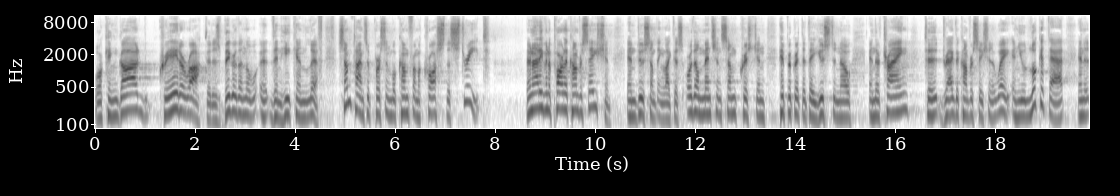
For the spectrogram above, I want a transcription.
Or can God create a rock that is bigger than, the, uh, than he can lift? Sometimes a person will come from across the street. They're not even a part of the conversation and do something like this. Or they'll mention some Christian hypocrite that they used to know, and they're trying to drag the conversation away. And you look at that, and, it,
